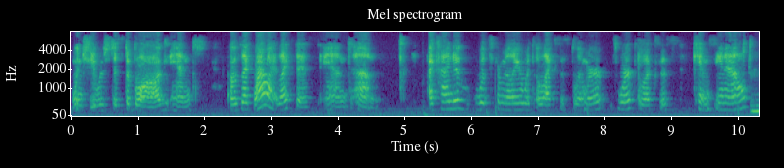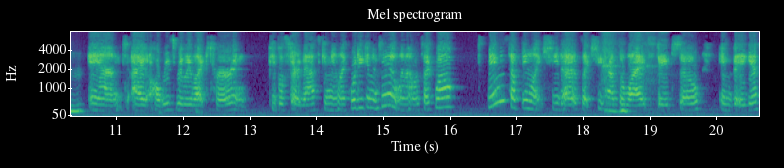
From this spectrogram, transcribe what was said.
when she was just a blog, and I was like, wow, I like this. And um, I kind of was familiar with Alexis Bloomer's work, Alexis Kimsey now, Mhm. and I always really liked her. And people started asking me like, what are you going to do? And I was like, well maybe something like she does. Like she had the live stage show in Vegas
